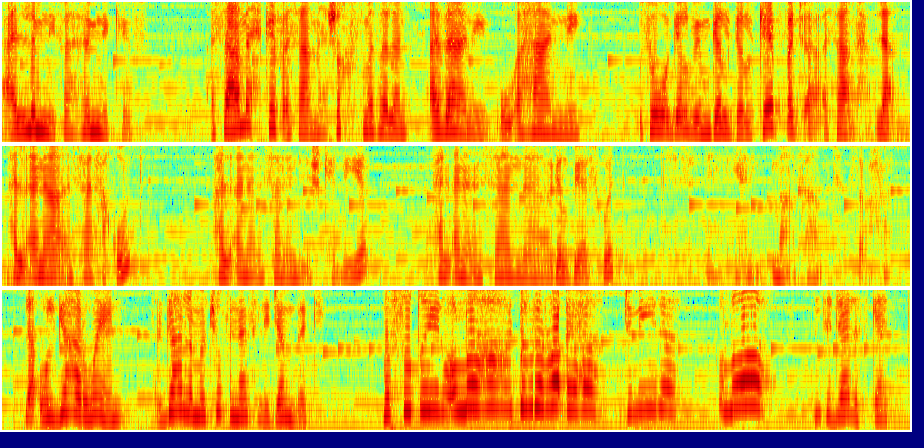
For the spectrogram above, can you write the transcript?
علمني فهمني كيف. أسامح؟ كيف أسامح؟ شخص مثلا أذاني وأهاني وسوى قلبي مقلقل كيف فجأة أسامحه؟ لا هل أنا إنسان حقود؟ هل أنا إنسان عندي إشكالية؟ هل أنا إنسان قلبي أسود؟ يعني ما فهمت صراحة. لا والقهر وين؟ القهر لما تشوف الناس اللي جنبك مبسوطين والله الدورة رائعة جميلة الله أنت جالس قاعد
